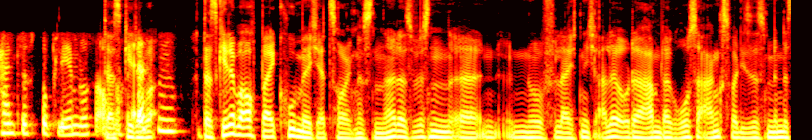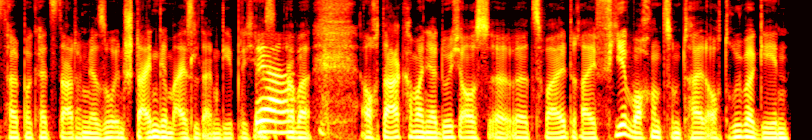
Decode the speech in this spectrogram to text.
kannst du es problemlos auch das geht essen. Aber, das geht aber auch bei Kuhmilcherzeugnissen. Ne? Das wissen äh, nur vielleicht nicht alle oder haben da große Angst, weil dieses Mindesthaltbarkeitsdatum ja so in Stein gemeißelt angeblich ist. Ja. Aber auch da kann man ja durchaus äh, zwei, drei, vier Wochen zum Teil auch drüber gehen.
